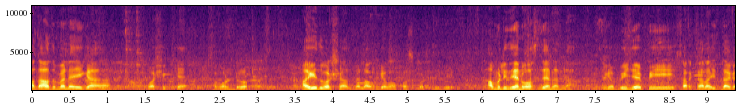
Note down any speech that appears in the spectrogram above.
ಅದಾದ ಮೇಲೆ ಈಗ ವರ್ಷಕ್ಕೆ ತಗೊಂಡು ಐದು ವರ್ಷ ಆದಮೇಲೆ ಅವ್ರಿಗೆ ವಾಪಸ್ ಕೊಡ್ತೀವಿ. ಆಮೇಲೆ ಇದೇನು ಹೊಸದೇನಲ್ಲ, ಈಗ ಬಿ ಜೆ ಪಿ ಸರ್ಕಾರ ಇದ್ದಾಗ.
